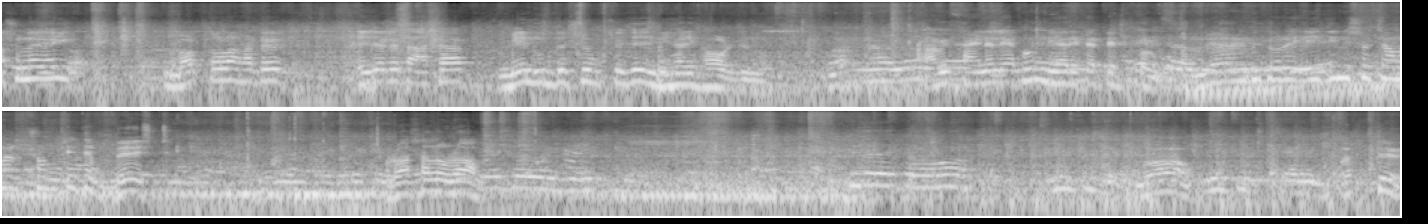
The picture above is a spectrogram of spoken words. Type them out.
আসলে এই বটতলা হাটের এই জায়গাতে আসার মেন উদ্দেশ্য হচ্ছে যে নিহারি খাওয়ার জন্য। আমি ফাইনালি এখন নিহারিটা টেস্ট করব। নিহারির ভিতরে এই জিনিস হচ্ছে আমার সবচেয়ে বেস্ট রসালো. অস্থির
